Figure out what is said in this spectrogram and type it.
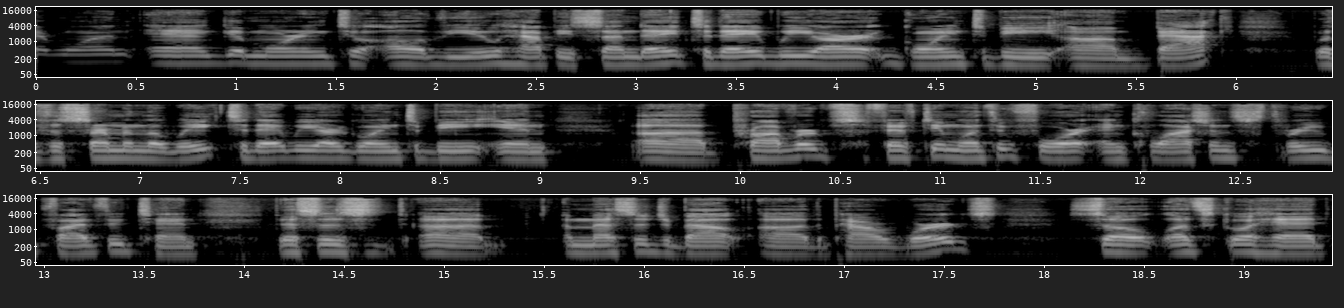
everyone, and good morning to all of you. Happy Sunday. Today we are going to be um, back with the sermon of the week. Today we are going to be in uh, Proverbs 15 1 through 4 and Colossians 3 5 through 10. This is uh, a message about uh, the power of words. So let's go ahead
